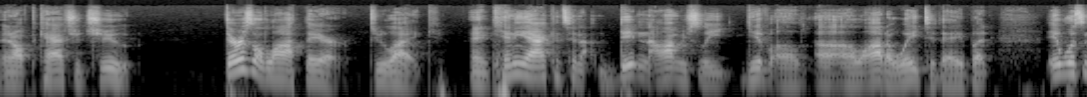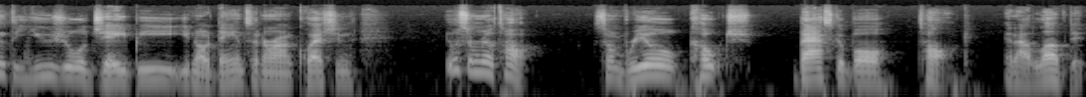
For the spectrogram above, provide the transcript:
and off the catch and shoot. There's a lot there to like. And Kenny Atkinson didn't obviously give a, a, a lot away today, but it wasn't the usual JB, you know, dancing around question. It was some real talk, some real coach basketball talk. And I loved it.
